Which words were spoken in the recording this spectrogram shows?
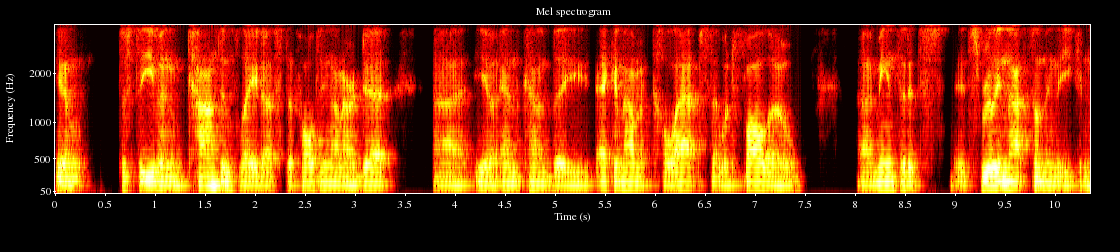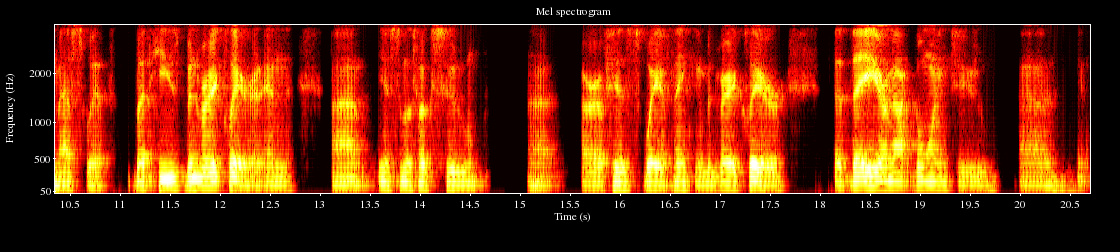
you know, just to even contemplate us defaulting on our debt, uh, you know, and kind of the economic collapse that would follow, uh, means that it's it's really not something that you can mess with. But he's been very clear, and uh, you know some of the folks who uh, are of his way of thinking have been very clear that they are not going to uh, you know,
